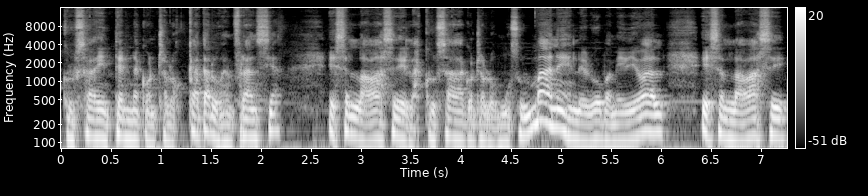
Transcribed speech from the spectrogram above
cruzada interna contra los cátaros en Francia. Esa es la base de las cruzadas contra los musulmanes en la Europa medieval. Esa es la base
